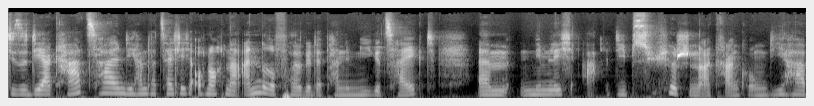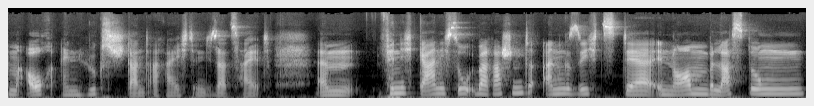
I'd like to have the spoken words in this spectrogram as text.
diese DRK-Zahlen, die haben tatsächlich auch noch eine andere Folge der Pandemie gezeigt, ähm, nämlich die psychischen Erkrankungen. Die haben auch einen Höchststand erreicht in dieser Zeit. Ähm, finde ich gar nicht so überraschend angesichts der enormen Belastungen,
